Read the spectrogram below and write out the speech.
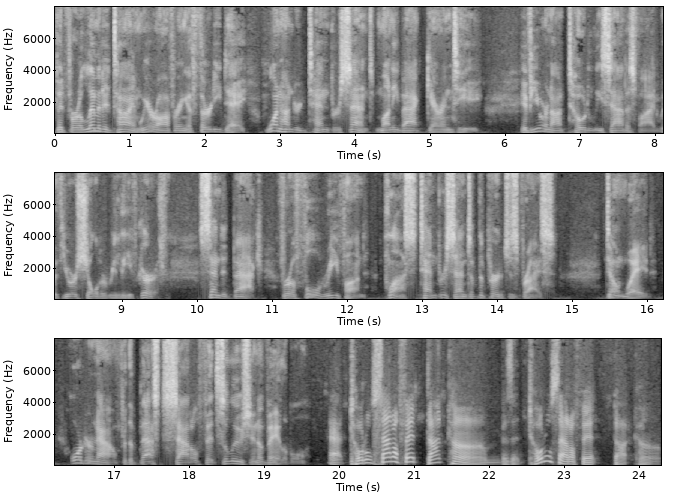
that for a limited time we are offering a 30 day, 110% money back guarantee. If you are not totally satisfied with your shoulder relief girth, send it back for a full refund plus 10% of the purchase price. Don't wait. Order now for the best saddle fit solution available. At TotalSaddleFit.com. Visit TotalSaddleFit.com.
